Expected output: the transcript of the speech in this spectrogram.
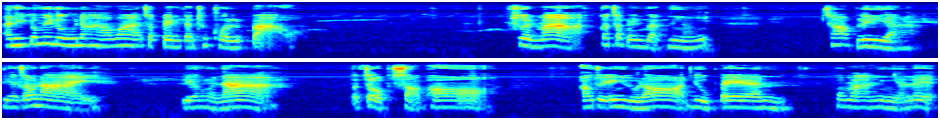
อันนี้ก็ไม่รู้นะคะ ว่าจะเป็นกันทุกคนหรือเปล่า ส่วนมากก็จะเป็นแบบนี้ ชอบเลียเลียเจ้านายเลียหัวหน้า ประจบสอพอเอาตัวเองอยู่รอดอยู่เป็นประมาณอย่างนี้ยแหละ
